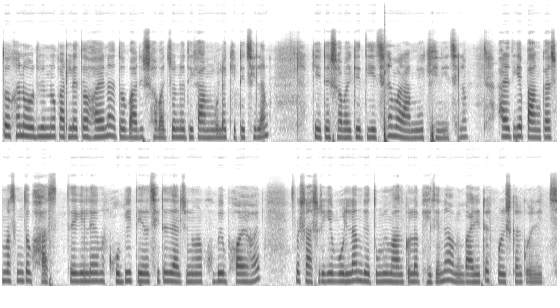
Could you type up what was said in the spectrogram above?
তো ওখানে ওর জন্য কাটলে তো হয় না। তো বাড়ির সবার জন্য ওদিকে আমগুলো কেটেছিলাম। কেটে সবাইকে দিয়েছিলাম আর আমিও খেয়ে নিয়েছিলাম। আর এদিকে পাঙ্কাশ মাছ কিন্তু ভাজতে গেলে আমার খুবই তেল ছিটে যার জন্য আমার খুবই ভয় হয়। তো শাশুড়িকে বললাম যে, তুমি মাছগুলো ভেজে নাও, আমি বাইরেটা পরিষ্কার করে নিচ্ছি।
